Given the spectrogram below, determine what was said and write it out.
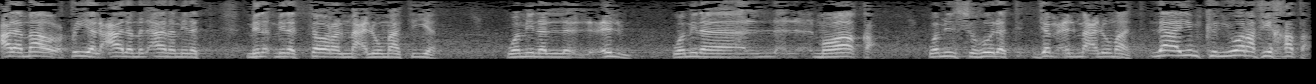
على ما أعطي العالم الآن من من من الثورة المعلوماتية ومن العلم ومن المواقع ومن سهولة جمع المعلومات. لا يمكن يرى في خطأ.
